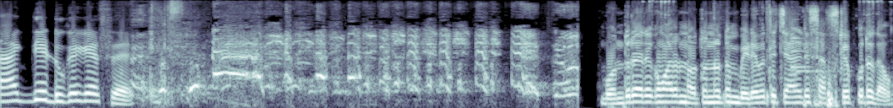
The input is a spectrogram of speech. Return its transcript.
নাক দিয়ে ঢুকে গেছে বন্ধুরা এরকম আরো নতুন নতুন ভিডিও পেতে চ্যানেলটি সাবস্ক্রাইব করে দাও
